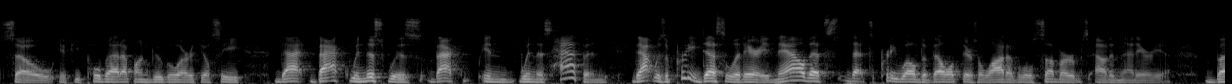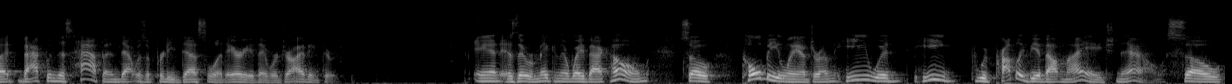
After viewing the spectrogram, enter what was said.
So if you pull that up on Google Earth, you'll see that back when this was back in when this happened, that was a pretty desolate area. Now that's that's pretty well developed. There's a lot of little suburbs out in that area. But back when this happened, that was a pretty desolate area they were driving through. And as they were making their way back home, so Colby Landrum, he would he would probably be about my age now. So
